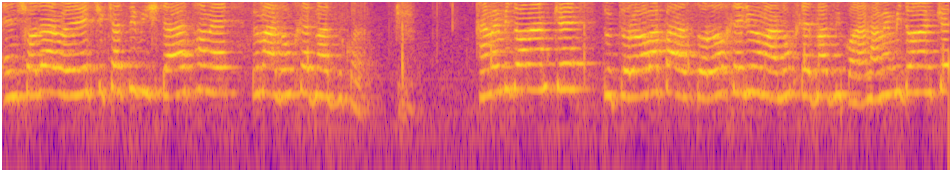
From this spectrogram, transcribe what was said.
انشا درباره چه کسی بیشتر از همه به مردم خدمت می‌کنه همه می‌دانند که دکترها و پرستارها خیلی به مردم خدمت می‌کنند همه می‌دانند که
